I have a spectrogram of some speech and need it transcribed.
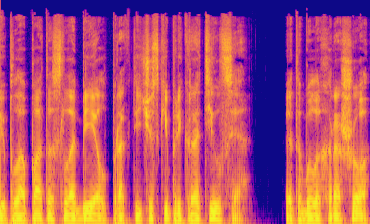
Пеплопат ослабел, практически прекратился. Это было хорошо,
